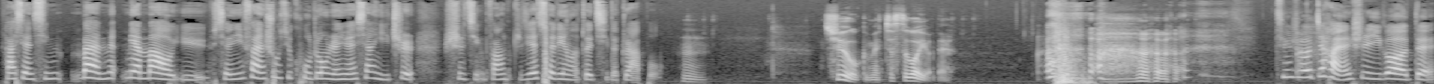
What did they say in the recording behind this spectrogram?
发现其外面面貌与嫌疑犯数据库中人员相一致，使警方直接确定了对其的抓捕。嗯，中国めっちゃすごいよね。听说这好像是一个对，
